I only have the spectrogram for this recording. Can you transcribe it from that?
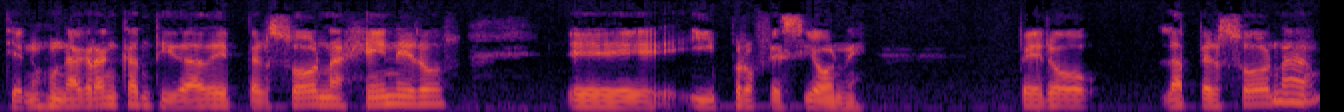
tienes una gran cantidad de personas, géneros eh, y profesiones. Pero la persona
